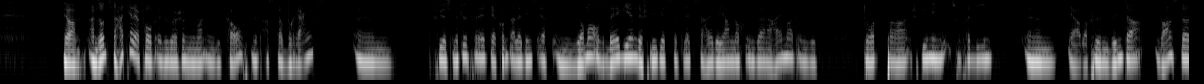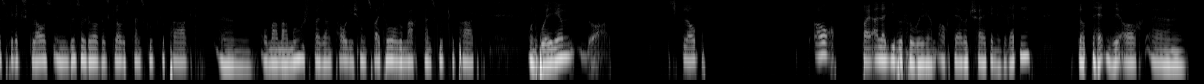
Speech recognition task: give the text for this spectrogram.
Ja, ansonsten hat ja der VfL sogar schon jemanden gekauft mit Asta Wrangs ähm, fürs Mittelfeld. Der kommt allerdings erst im Sommer aus Belgien. Der spielt jetzt das letzte halbe Jahr noch in seiner Heimat, um sich dort ein paar Spielminuten zu verdienen. Ähm, ja, aber für den Winter war es das. Felix Klaus in Düsseldorf ist, glaube ich, ganz gut geparkt. Ähm, Omar Mamouche bei St. Pauli schon zwei Tore gemacht, ganz gut geparkt. Und William, ja, ich glaube, auch bei aller Liebe für William, auch der wird Schalke nicht retten. Ich glaube, da hätten sie auch ähm,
